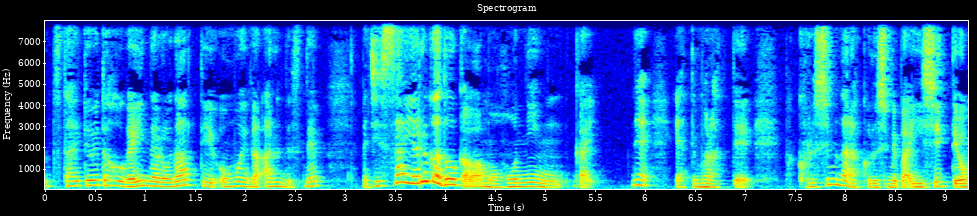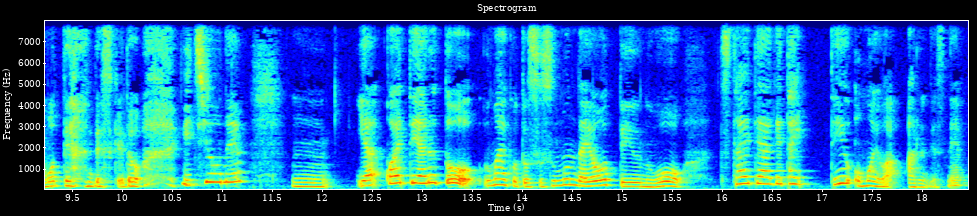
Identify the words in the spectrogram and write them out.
伝えておいた方がいいんだろうなっていう思いがあるんですね。実際やるかどうかはもう本人がねやってもらって苦しむなら苦しめばいいしって思ってるんですけど 一応ね、うん、いやこうやってやるとうまいこと進むんだよっていうのを伝えてあげたいっていう思いはあるんですね。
